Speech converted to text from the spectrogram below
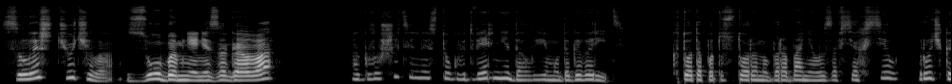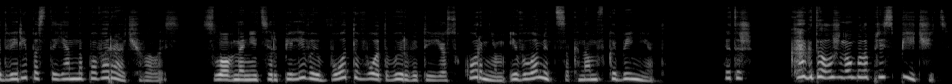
Слышь, чучело, зубы мне не загова. Оглушительный стук в дверь не дал ему договорить. Кто-то по ту сторону барабанил изо всех сил, ручка двери постоянно поворачивалась, словно нетерпеливый вот-вот вырвет ее с корнем и вломится к нам в кабинет. Это ж как должно было приспичить?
